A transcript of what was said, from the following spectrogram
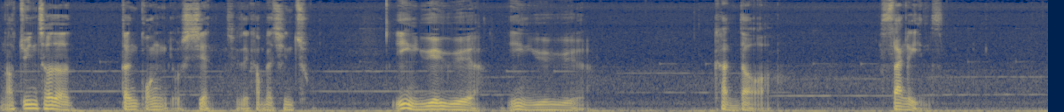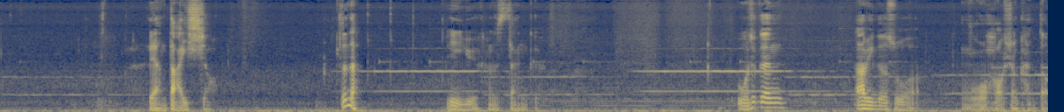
然后军车的灯光有限，其实也看不太清楚，隐隐约约啊，隐隐约约看到啊三个影子，两大一小，真的隐隐约看到三个。我就跟阿斌哥说。我好像看到，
